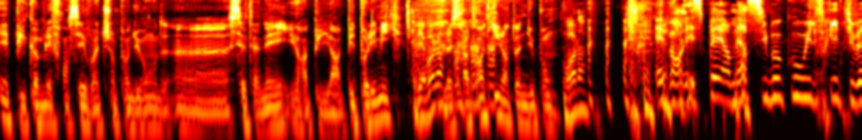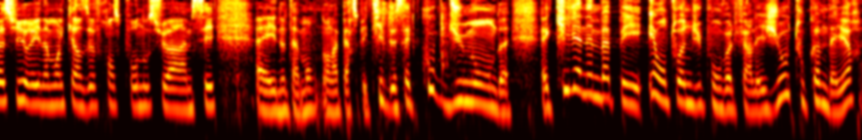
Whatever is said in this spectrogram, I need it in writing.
Et puis comme les Français vont être champions du monde euh, cette année, il y aura plus, il y aura plus de polémique. Et bien voilà. On laissera tranquille Antoine Dupont. Voilà. Eh ben on l'espère. Merci beaucoup Wilfried. Tu vas suivre évidemment le 15 de France pour nous sur RMC euh, et notamment dans la perspective de cette Coupe du Monde. Euh, Kylian Mbappé et Antoine Dupont veulent faire les JO, tout comme d'ailleurs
